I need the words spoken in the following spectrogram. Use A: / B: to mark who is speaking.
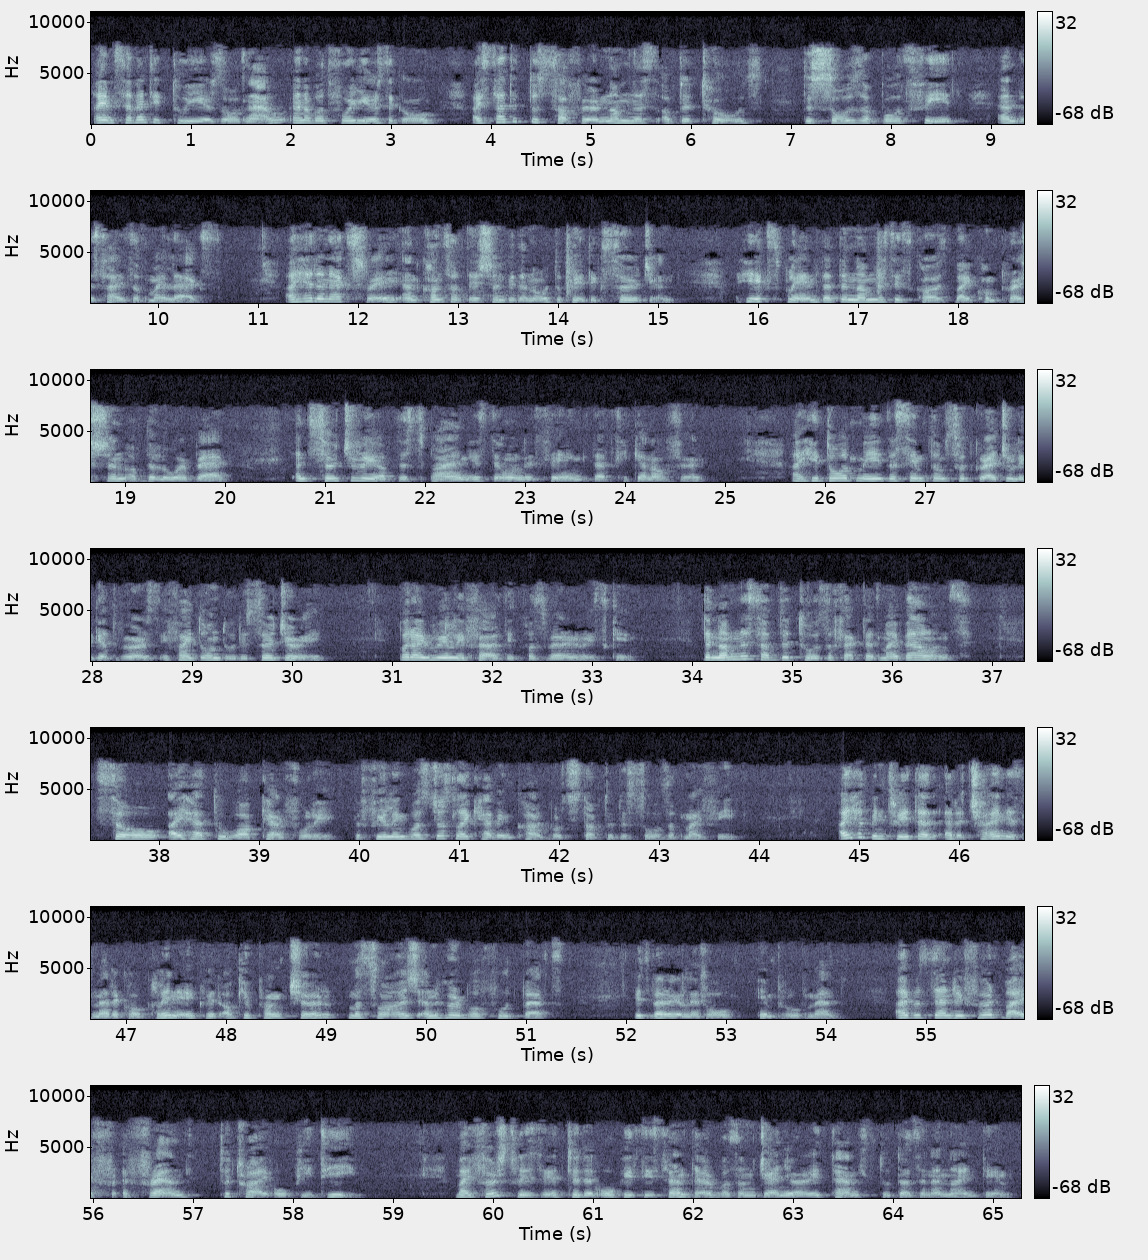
A: I am 72 years old now, and about four years ago, I started to suffer numbness of the toes, the soles of both feet, and the sides of my legs. I had an x-ray and consultation with an orthopedic surgeon. He explained that the numbness is caused by compression of the lower back and surgery of the spine is the only thing that he can offer. Uh, he told me the symptoms would gradually get worse if I don't do the surgery, but I really felt it was very risky. The numbness of the toes affected my balance, so I had to walk carefully. The feeling was just like having cardboard stuck to the soles of my feet. I have been treated at a Chinese medical clinic with acupuncture, massage, and herbal foot baths with very little improvement. I was then referred by a friend to try OPT. My first visit to the OPT center was on January 10, 2019.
